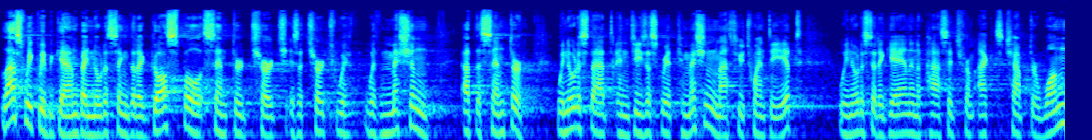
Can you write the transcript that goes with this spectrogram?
Last week we began by noticing that a gospel centered church is a church with, with mission at the center. We noticed that in Jesus' Great Commission, Matthew 28. We noticed it again in a passage from Acts chapter 1,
